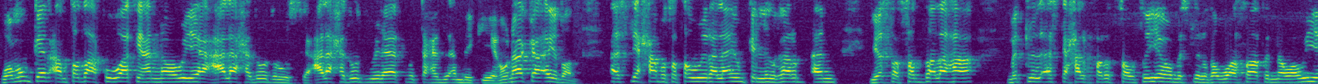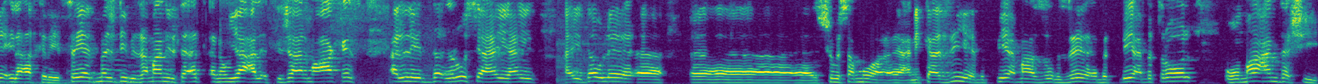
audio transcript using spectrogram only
وممكن أن تضع قواتها النووية على حدود روسيا، على حدود الولايات المتحدة الأمريكية، هناك أيضا أسلحة متطورة لا يمكن للغرب أن يتصدى لها. مثل الأسلحة الفرد صوتية ومثل الغواصات النووية إلى آخره، سيد مجدي بزمان التقيت أنا وياه على الاتجاه المعاكس قال لي روسيا هي هي هي دولة آه، آه، شو بسموها؟ يعني كازية بتبيع بتبيع بترول وما عندها شيء،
